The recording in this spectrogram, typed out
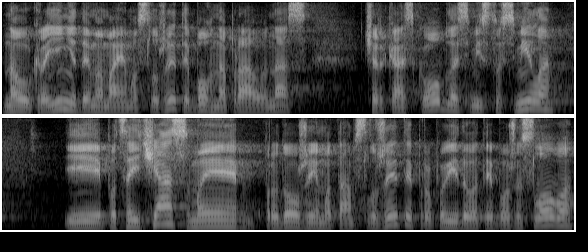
на Україні, де ми маємо служити. Бог направив нас Черкаську область, місто Сміла. І по цей час ми продовжуємо там служити, проповідувати Боже Слово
